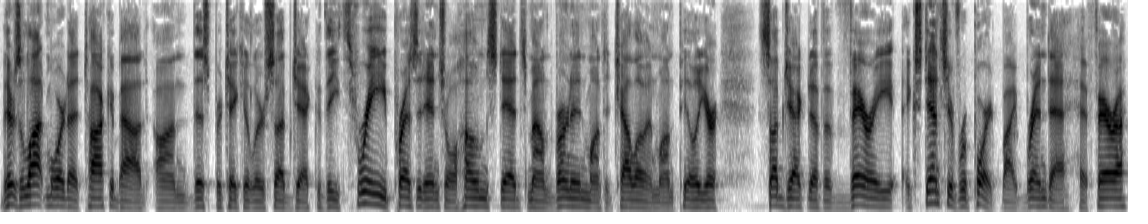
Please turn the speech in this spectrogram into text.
There's a lot more to talk about on this particular subject. The three presidential homesteads, Mount Vernon, Monticello, and Montpelier, subject of a very extensive report by Brenda Hafera.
